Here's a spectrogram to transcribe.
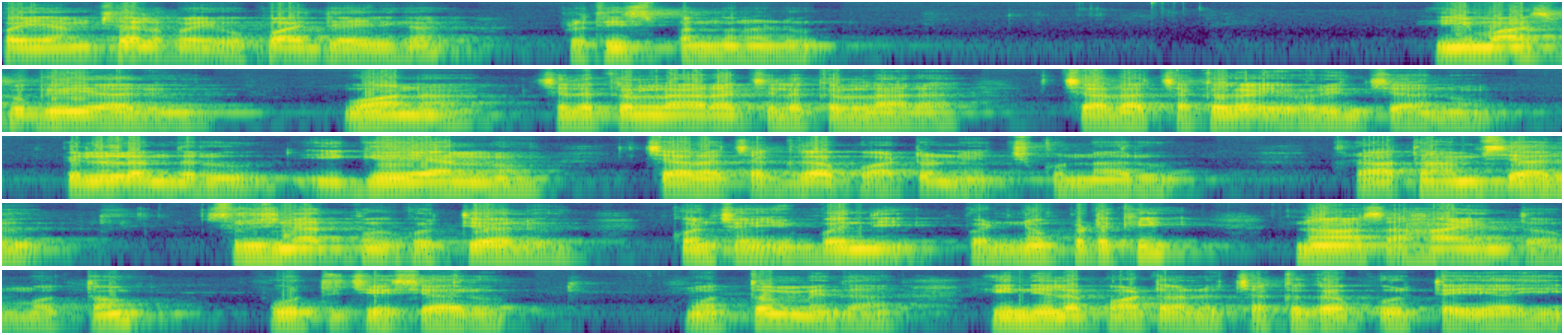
పై అంశాలపై ఉపాధ్యాయునిగా ప్రతిస్పందనలు. ఈ మాసపు గేయాలు వాన చిలకల్లారా చిలకల్లారా చాలా చక్కగా వివరించాను. పిల్లలందరూ ఈ గేయాలను చాలా చక్కగా పాఠం నేర్చుకున్నారు. రాతాంశాలు సృజనాత్మక కృత్యాలు కొంచెం ఇబ్బంది పడినప్పటికీ నా సహాయంతో మొత్తం పూర్తి చేశారు. మొత్తం మీద ఈ నెల పాఠాలు చక్కగా పూర్తయ్యాయి.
